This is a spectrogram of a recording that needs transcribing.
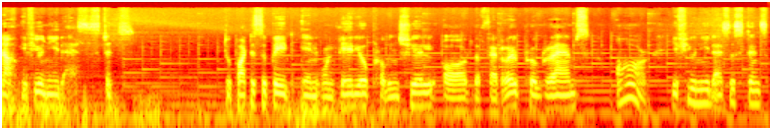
Now, if you need assistance to participate in Ontario provincial or the federal programs, or if you need assistance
